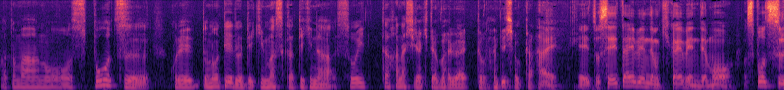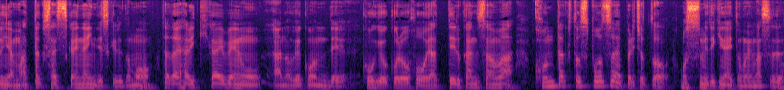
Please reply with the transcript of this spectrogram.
あとまああのスポーツこれどの程度できますか的なそういった話が来た場合はどうなんでしょうか？はいえーと、生体弁でも機械弁でもスポーツするには全く差し支えないんですけれどもただやはり機械弁をあの植え込んで工業コ療法をやっている患者さんはコンタクトスポーツはやっぱりちょっとお勧めできないと思います。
